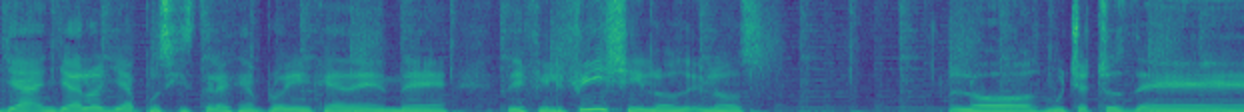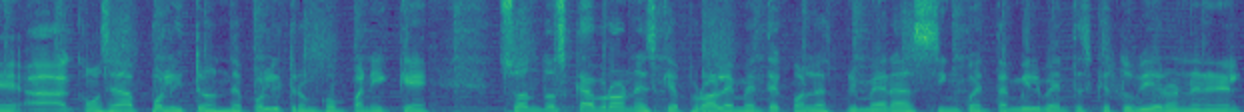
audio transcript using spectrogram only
Ya, ya, lo, ya pusiste el ejemplo, Inge, de, de, Phil Fish y los los muchachos de ah, ¿cómo se llama? Polytron, de Polytron Company que son dos cabrones que probablemente con las primeras 50 mil ventas que tuvieron en el,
